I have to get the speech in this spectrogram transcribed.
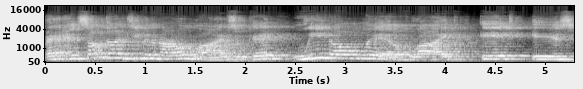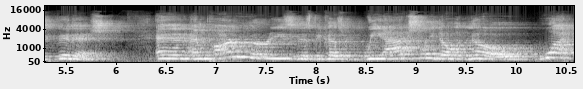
and sometimes even in our own lives, okay, we don't live like it is finished. And, and part of the reason is because we actually don't know what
